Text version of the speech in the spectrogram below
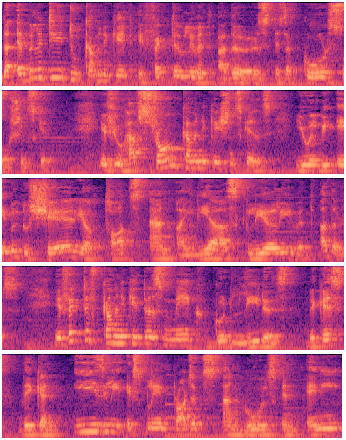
The ability to communicate effectively with others is a core social skill. If you have strong communication skills, you will be able to share your thoughts and ideas clearly with others. Effective communicators make good leaders because they can easily explain projects and goals in any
